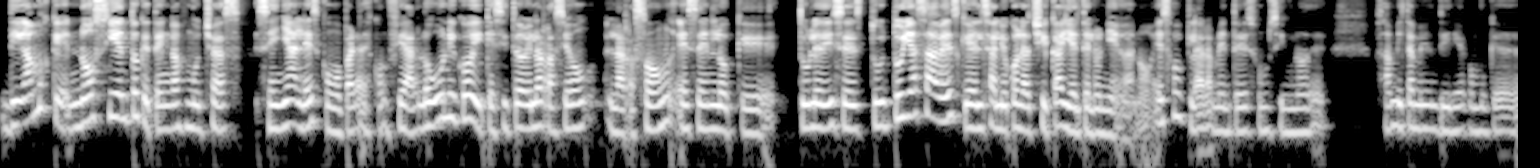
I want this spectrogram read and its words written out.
digamos que no siento que tengas muchas señales como para desconfiar. Lo único, y que sí te doy la razón, la razón es en lo que tú le dices, tú, tú ya sabes que él salió con la chica y él te lo niega, ¿no? Eso claramente es un signo de, o sea, a mí también diría como que,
